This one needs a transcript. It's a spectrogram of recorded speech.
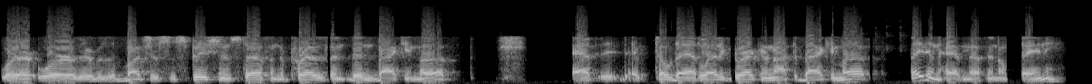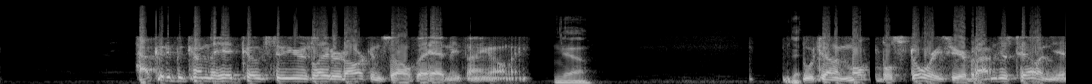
where where there was a bunch of suspicion stuff, and the president didn't back him up. At, told the athletic director not to back him up. They didn't have nothing on Danny. How could he become the head coach two years later at Arkansas if they had anything on him? Yeah. We're telling multiple stories here, but I'm just telling you,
